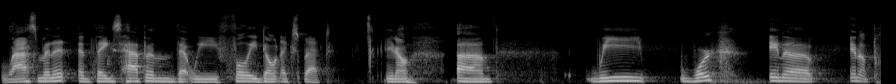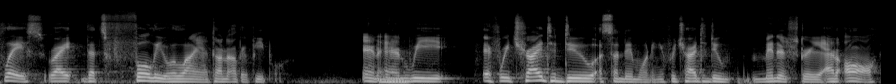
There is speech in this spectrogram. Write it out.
last minute and things happen that we fully don't expect. You know, um, we work in a in a place right that's fully reliant on other people. And mm. and we if we tried to do a sunday morning if we tried to do ministry at all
